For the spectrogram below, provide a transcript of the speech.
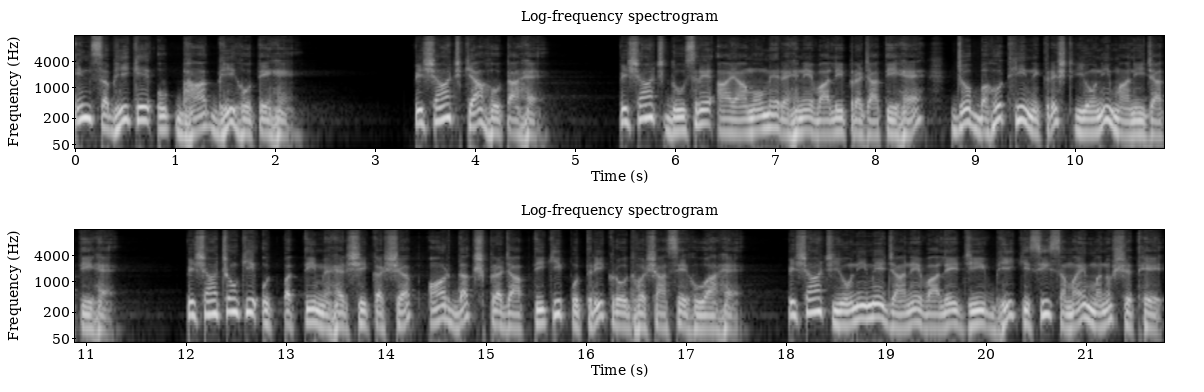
इन सभी के उपभाग भी होते हैं। पिशाच क्या होता है? पिशाच दूसरे आयामों में रहने वाली प्रजाति है, जो बहुत ही निकृष्ट योनि मानी जाती है। पिशाचों की उत्पत्ति महर्षि कश्यप और दक्ष प्रजापति की पुत्री क्रोधवशा से हुआ है। पिशाच योनि में जाने वाले जीव भी किसी समय मनुष्य थे,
